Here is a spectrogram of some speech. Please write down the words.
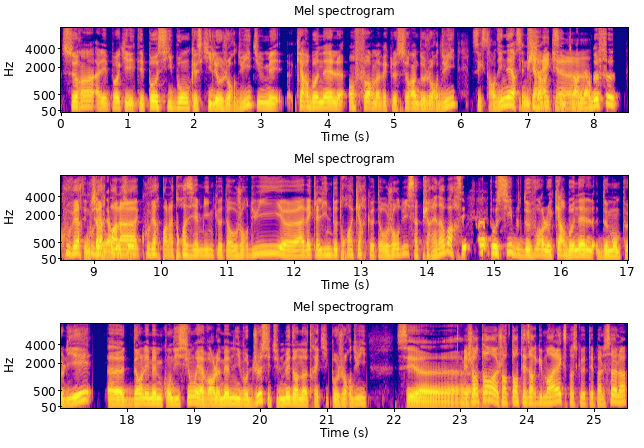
Serein, à l'époque, il n'était pas aussi bon que ce qu'il est aujourd'hui. Tu mets Carbonel en forme avec le Serein d'aujourd'hui, c'est extraordinaire. C'est une, char- charnière de feu. Couvert, par de la, feu. couvert par la troisième ligne que tu as aujourd'hui, euh, avec la ligne de trois quarts que tu as aujourd'hui, ça n'a plus rien à voir. C'est impossible de voir le Carbonel de Montpellier euh, dans les mêmes conditions et avoir le même niveau de jeu si tu le mets dans notre équipe aujourd'hui. Euh, Mais j'entends, j'entends tes arguments, Alex, parce que t'es pas le seul. hein.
